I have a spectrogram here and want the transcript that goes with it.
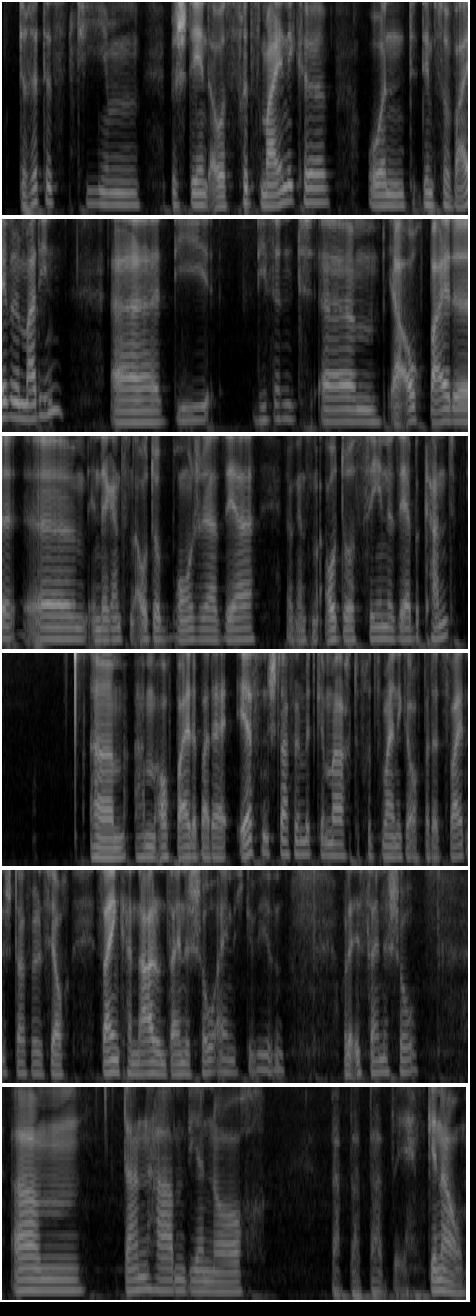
drittes Team, bestehend aus Fritz Meinecke und dem Survival Muddin, äh, die die sind ähm, ja auch beide ähm, in der ganzen Outdoor-Branche ja sehr, in der ganzen Outdoor-Szene sehr bekannt. Ähm, haben auch beide bei der ersten Staffel mitgemacht. Fritz Meinecke auch bei der zweiten Staffel. Ist ja auch sein Kanal und seine Show eigentlich gewesen. Oder ist seine Show. Ähm, dann haben wir noch, genau,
